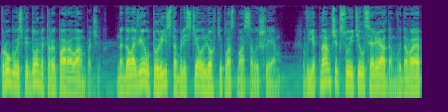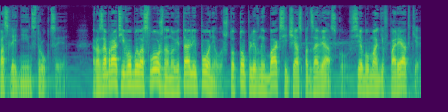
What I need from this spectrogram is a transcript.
Круглый спидометр и пара лампочек. На голове у туриста блестел легкий пластмассовый шлем. Вьетнамчик суетился рядом, выдавая последние инструкции. Разобрать его было сложно, но Виталий понял, что топливный бак сейчас под завязку, все бумаги в порядке,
